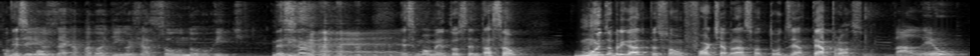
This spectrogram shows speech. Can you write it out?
Como Nesse diria o Zeca Pagodinho, eu já sou um novo hit. Nesse, é. Nesse momento, ostentação. Muito obrigado, pessoal. Um forte abraço a todos e até a próxima. Valeu!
